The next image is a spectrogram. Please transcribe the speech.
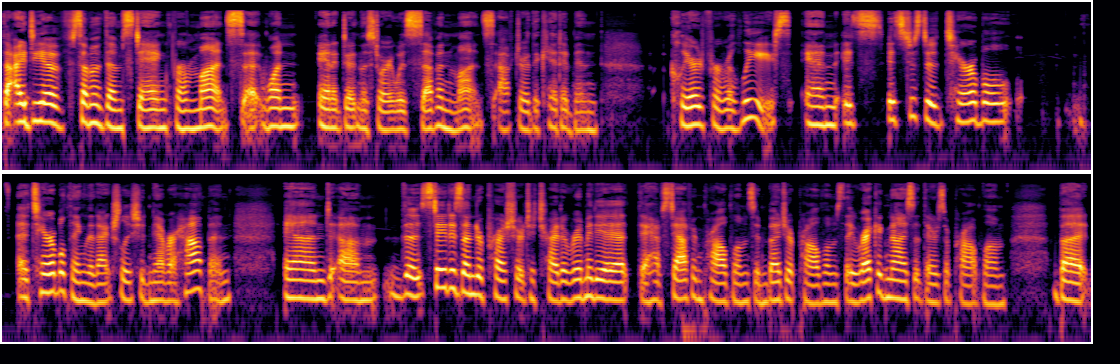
the idea of some of them staying for months, uh, one anecdote in the story was seven months after the kid had been cleared for release. And it's it's just a terrible a terrible thing that actually should never happen. And um, the state is under pressure to try to remedy it. They have staffing problems and budget problems. They recognize that there's a problem, but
